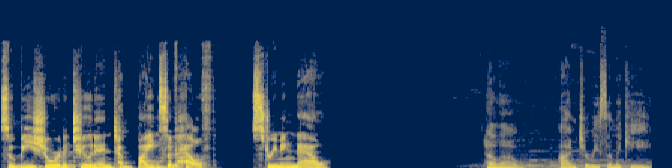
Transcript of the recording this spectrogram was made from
So be sure to tune in to Bites of Health, streaming now. Hello, I'm Teresa McKee,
